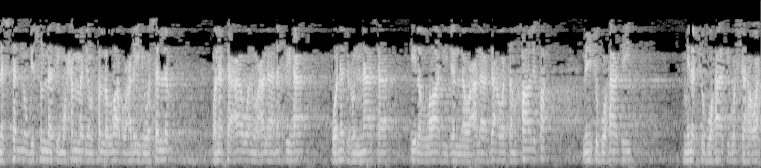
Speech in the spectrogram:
نستن بسنة محمد صلى الله عليه وسلم ونتعاون على نشرها وندعو الناس إلى الله جل وعلا دعوة خالصة من شبهات من الشبهات والشهوات.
